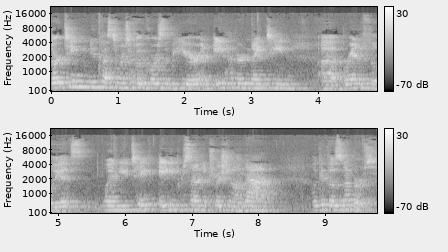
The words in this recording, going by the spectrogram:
13 new customers over the course of a year and 819 uh, brand affiliates. When you take 80% attrition on that, look at those numbers.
